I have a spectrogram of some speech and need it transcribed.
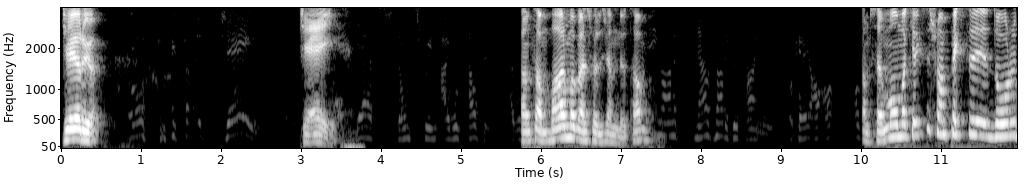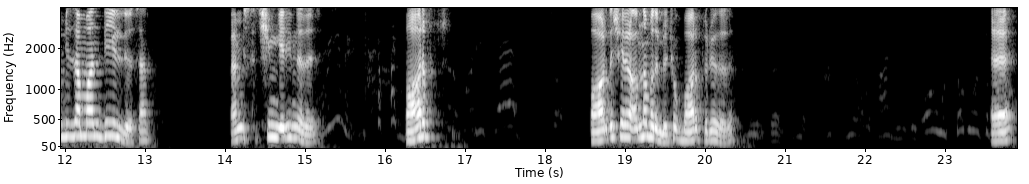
Jay arıyor. Jay. Tamam tamam bağırma ben söyleyeceğim diyor. Tamam. Tamam samimi olmak gerekirse şu an pek de doğru bir zaman değil diyor sen. Ben bir sıçayım geleyim dedi. Bağırıp bağırdığı şeyler anlamadım bile. Çok bağırıp duruyor dedi. E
